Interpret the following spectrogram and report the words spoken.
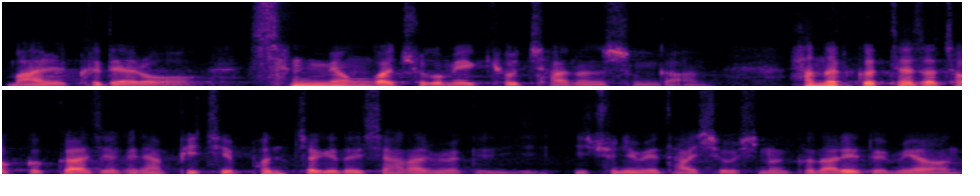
말 그대로 생명과 죽음이 교차하는 순간 하늘 끝에서 저 끝까지 그냥 빛이 번쩍이듯이 하나님의 이 주님이 다시 오시는 그날이 되면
